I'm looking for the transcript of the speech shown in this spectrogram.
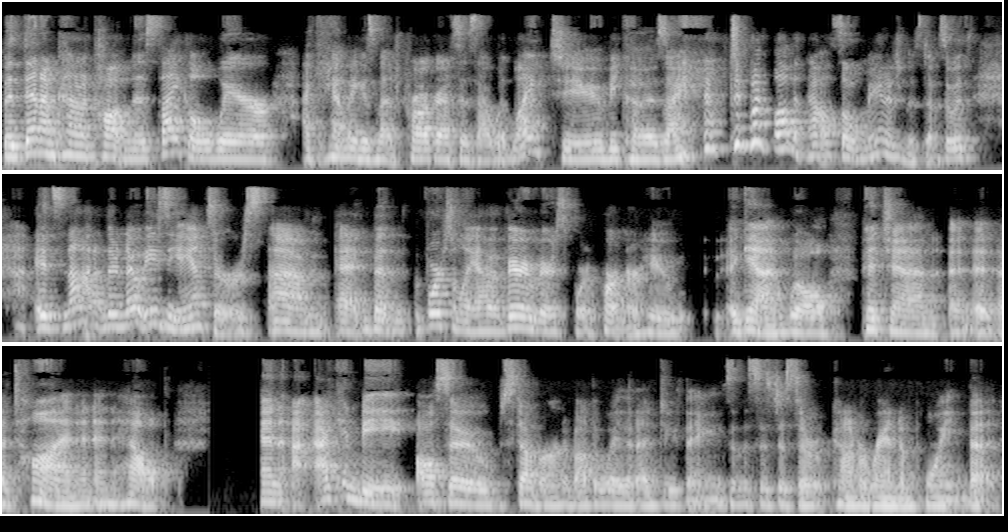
But then I'm kind of caught in this cycle where I can't make as much progress as I would like to because I am doing all the household management stuff. So it's it's not there are no easy answers. Um, and, but fortunately, I have a very very supportive partner who again will pitch in a, a ton and, and help. And I, I can be also stubborn about the way that I do things. And this is just a kind of a random point, but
